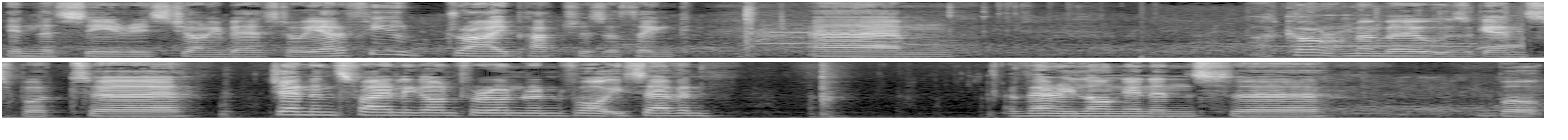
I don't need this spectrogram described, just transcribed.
in this series, Jonny Bairstow. He had a few dry patches, I think. Um, I can't remember who it was against, but uh, Jennings finally gone for 147. A very long innings, uh, but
